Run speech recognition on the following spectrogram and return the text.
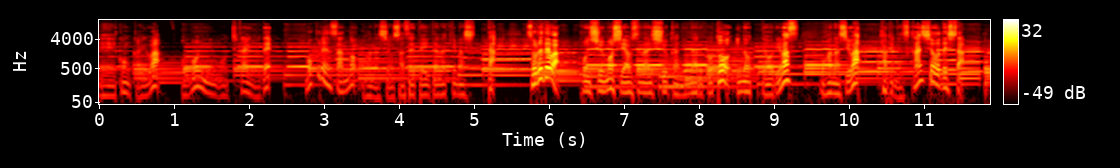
えー、今回はお盆にも近いので木蓮さんのお話をさせていただきました。それでは今週も幸せな1週間になることを祈っております。お話はハピネス鑑賞でした。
